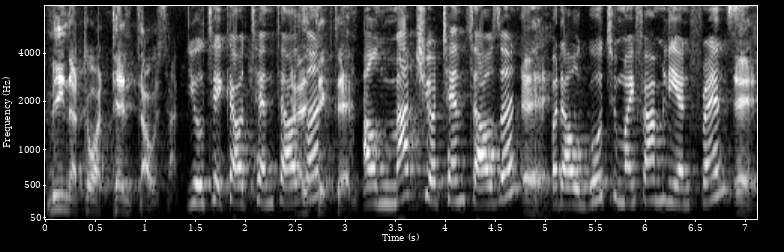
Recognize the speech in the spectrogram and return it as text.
Mi natoa 10,000. You'll take out 10,000. I'll take 10. I'll match your 10,000, Eh. but I'll go to my family and friends Eh.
